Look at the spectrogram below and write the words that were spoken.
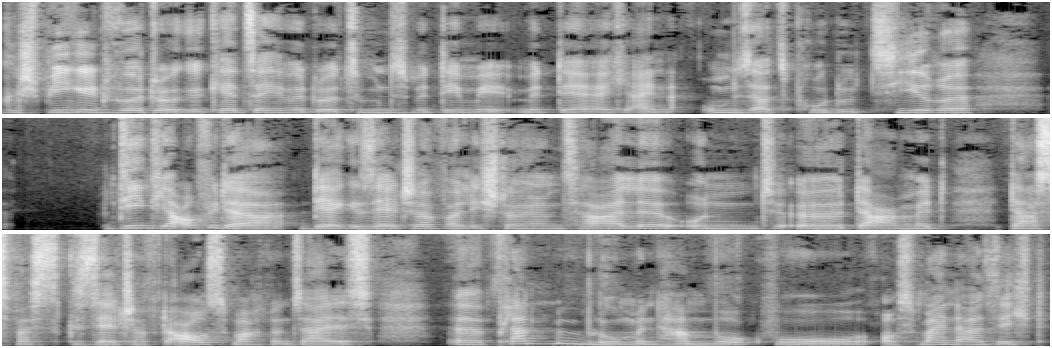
gespiegelt wird oder gekennzeichnet wird oder zumindest mit dem mit der ich einen Umsatz produziere, dient ja auch wieder der Gesellschaft, weil ich Steuern zahle und äh, damit das, was Gesellschaft ausmacht und sei es äh, Plantenblumen in Hamburg, wo aus meiner Sicht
